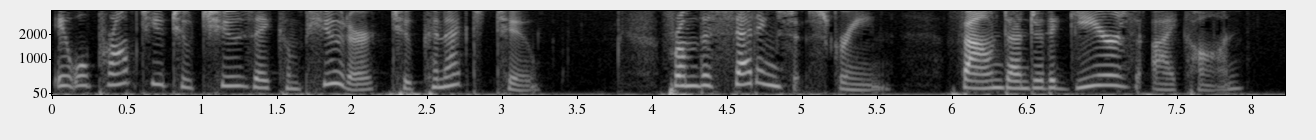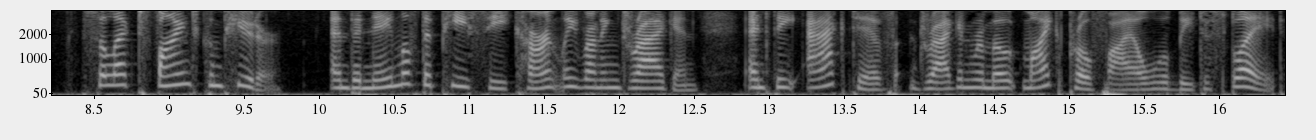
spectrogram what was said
it will prompt you to choose a computer to connect to. From the Settings screen, found under the Gears icon, select Find Computer and the name of the PC currently running Dragon and the active Dragon Remote mic profile will be displayed.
